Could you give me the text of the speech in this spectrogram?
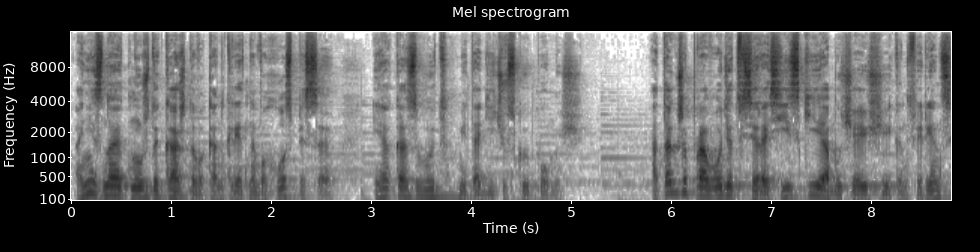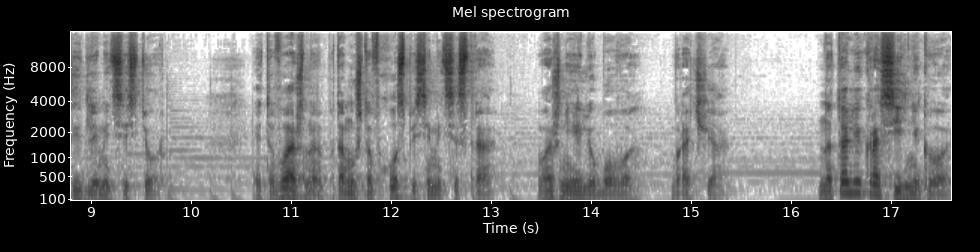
Они знают нужды каждого конкретного хосписа и оказывают методическую помощь. А также проводят всероссийские обучающие конференции для медсестер. Это важно, потому что в хосписе медсестра важнее любого врача. Наталья Красильникова,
